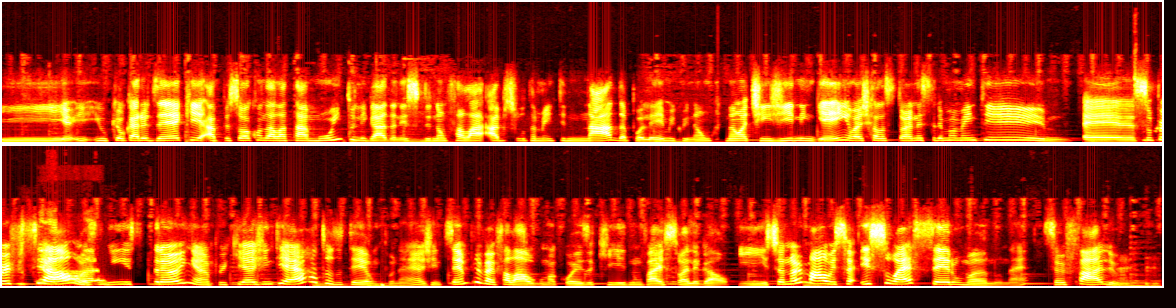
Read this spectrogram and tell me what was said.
E, e, e, o que eu quero dizer é que a pessoa quando ela tá muito ligada nisso de não falar absolutamente nada polêmico e não não atingir ninguém, eu acho que ela se torna extremamente é, superficial, né? assim, estranha, porque a gente erra todo tempo, né? A gente sempre vai falar alguma coisa que não vai soar legal. E isso é normal, isso é, isso é ser humano, né? Ser falho.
